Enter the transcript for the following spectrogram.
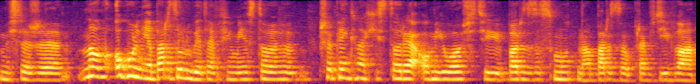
myślę, że no ogólnie bardzo lubię ten film. Jest to przepiękna historia o miłości, bardzo smutna, bardzo prawdziwa.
